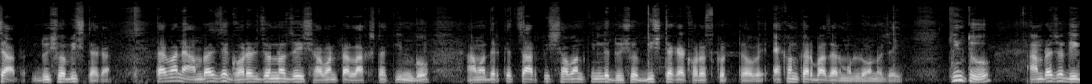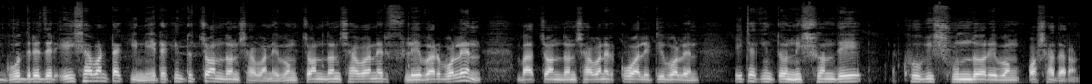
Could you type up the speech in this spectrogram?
চার, দুইশো বিশ টাকা। তার মানে আমরা যে ঘরের জন্য যে সাবানটা লাক্সটা কিনবো, আমাদেরকে চার পিস সাবান কিনলে দুইশো বিশ টাকা খরচ করতে হবে এখনকার বাজার মূল্য অনুযায়ী। কিন্তু আমরা যদি গোদরেজের এই সাবানটা কিনি, এটা কিন্তু চন্দন সাবান এবং চন্দন সাবানের ফ্লেভার বলেন বা চন্দন সাবানের কোয়ালিটি বলেন, এটা কিন্তু নিঃসন্দেহে খুবই সুন্দর এবং অসাধারণ।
